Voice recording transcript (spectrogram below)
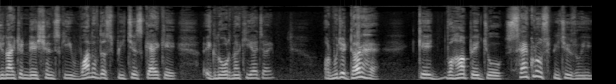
यूनाइटेड uh, नेशंस की वन ऑफ़ द स्पीचेस कह के इग्नोर ना किया जाए। और मुझे डर है कि वहाँ पे जो सैकड़ों स्पीचेस हुई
